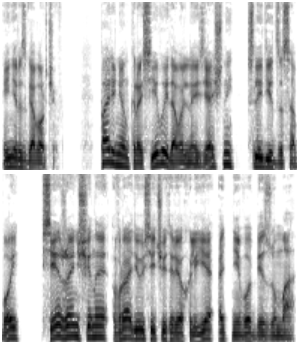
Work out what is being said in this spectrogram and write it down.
и неразговорчив. Парень он красивый, довольно изящный, следит за собой, все женщины в радиусе четырех лье от него без ума.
